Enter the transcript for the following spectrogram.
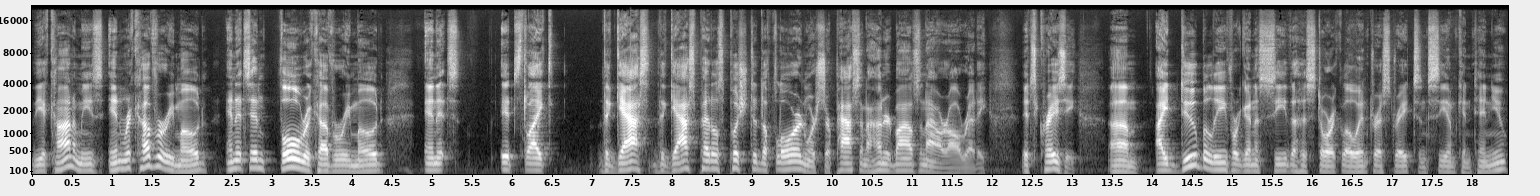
the economy's in recovery mode and it's in full recovery mode and it's it's like the gas the gas pedals pushed to the floor and we're surpassing 100 miles an hour already. It's crazy. Um, I do believe we're going to see the historic low interest rates and see them continue,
